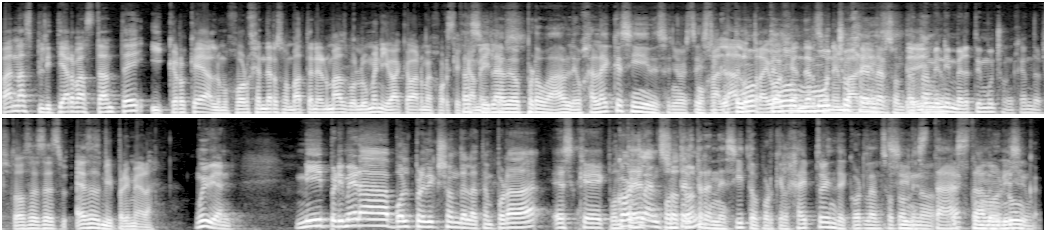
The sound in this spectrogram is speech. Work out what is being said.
van a splitear bastante y creo que a lo mejor Henderson va a tener más volumen y va a acabar mejor que Esta Cam sí la veo probable. Ojalá que sí, señor. Ojalá Tengo- lo traigo a Henderson en varias. Henderson. Yo también. invertí mucho en Henderson. Entonces es- esa es mi primera. Muy bien. Mi primera bold prediction de la temporada es que Ponte, Cortland ponte el Sutton... trenecito, porque el hype train de Cortland Sutton Sí, no, está, como durísimo. nunca.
